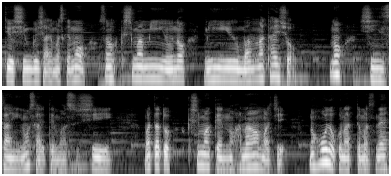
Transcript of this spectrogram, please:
っていう新聞社ありますけども、その福島民友の民友漫画大賞の審査員をされてますし、またあと、福島県の花輪町の方で行ってますね。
